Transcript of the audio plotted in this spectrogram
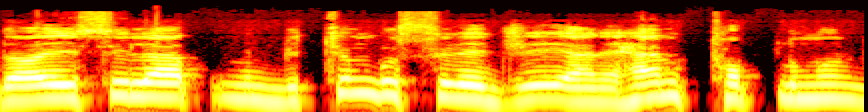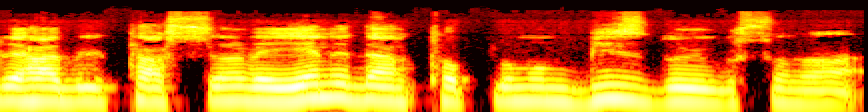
Dolayısıyla bütün bu süreci yani hem toplumun rehabilitasyonu ve yeniden toplumun biz duygusuna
